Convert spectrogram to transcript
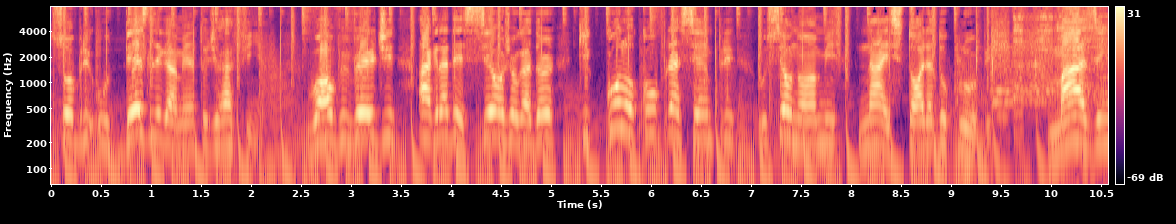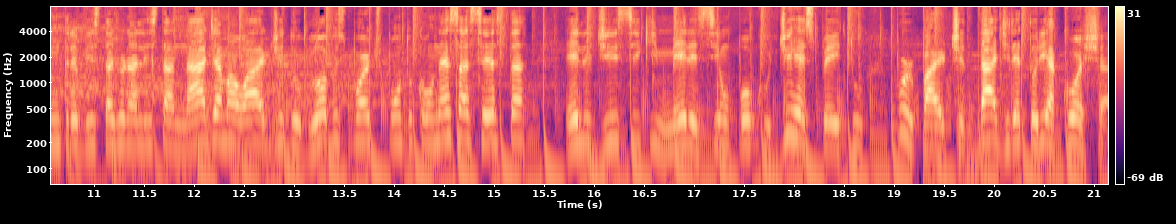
sobre o desligamento de Rafinha. O Alviverde agradeceu ao jogador que colocou para sempre o seu nome na história do clube. Mas em entrevista à jornalista Nádia Mawad do Globoesporte.com nessa sexta, ele disse que merecia um pouco de respeito por parte da diretoria coxa.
